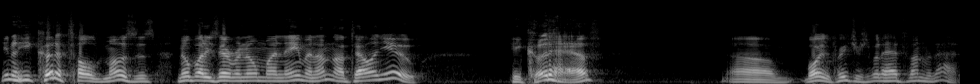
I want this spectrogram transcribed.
You know, he could have told Moses, "Nobody's ever known my name and I'm not telling you." He could have. Uh, boy, the preachers would have had fun with that.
